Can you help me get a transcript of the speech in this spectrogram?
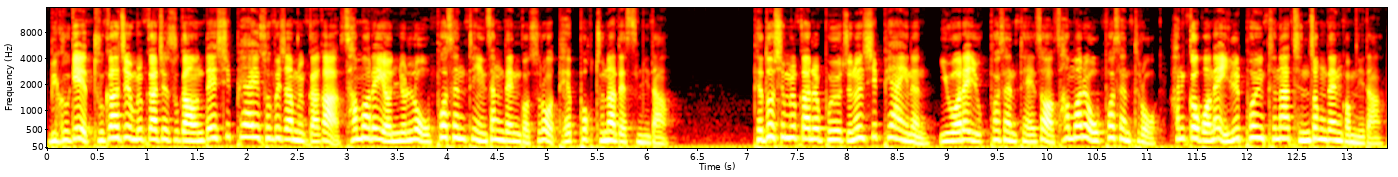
미국의 두 가지 물가 지수 가운데 CPI 소비자 물가가 3월에 연율로 5% 인상된 것으로 대폭 둔화됐습니다. 대도시 물가를 보여주는 CPI는 2월에 6%에서 3월에 5%로 한꺼번에 1포인트나 진정된 겁니다.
